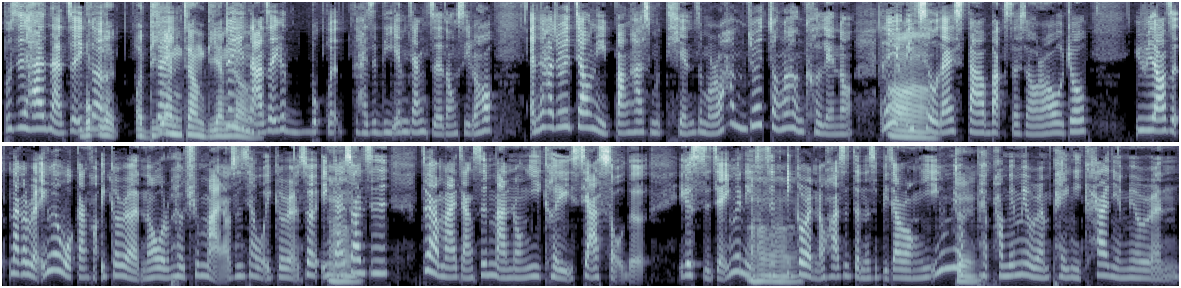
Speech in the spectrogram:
不是他拿着一个哦 DM 这样 DM 对拿着一个 booklet 还是 DM 这样子的东西，然后 and then 他就会叫你帮他什么填什么，然后他们就会装的很可怜哦。那有一次我在 Starbucks 的时候，然后我就。遇到这那个人，因为我刚好一个人，然后我的朋友去买了，剩下我一个人，所以应该算是对他们来讲是蛮容易可以下手的一个时间。因为你是一个人的话，是真的是比较容易，因为没有旁旁边没有人陪你看，也没有人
